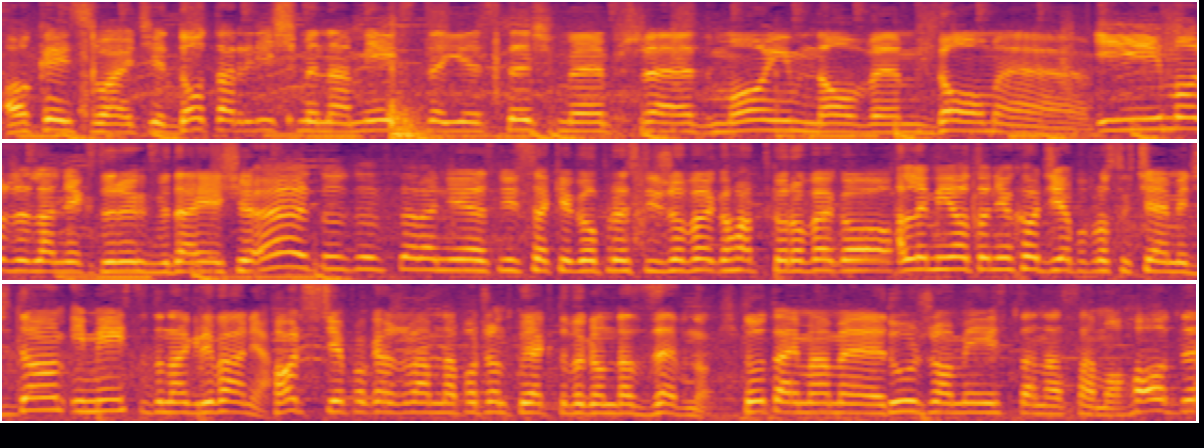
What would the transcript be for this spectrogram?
Okej, słuchajcie, dotarliśmy na miejsce, jesteśmy przed moim nowym domem. I może dla niektórych wydaje się, e, to, to wcale nie jest nic takiego prestiżowego, hardkorowego, ale mi o to nie chodzi, ja po prostu chciałem mieć dom i miejsce do nagrywania. Chodźcie, pokażę wam na początku, jak to wygląda z zewnątrz. Tutaj mamy dużo miejsca na samochody,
